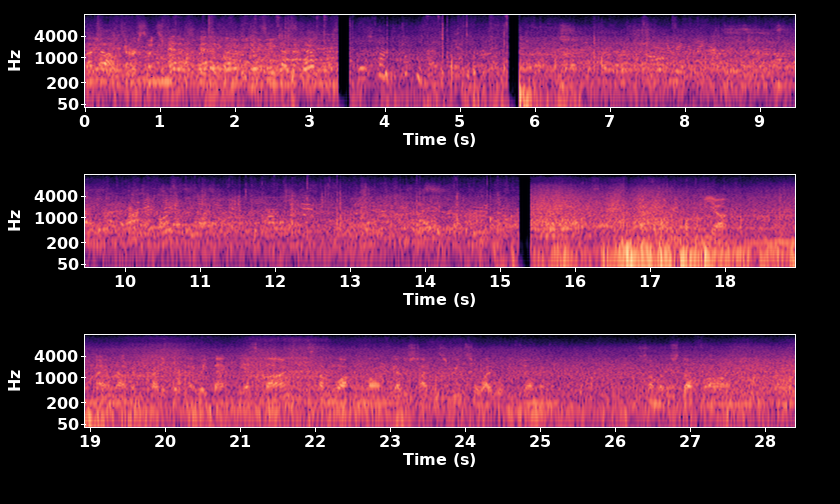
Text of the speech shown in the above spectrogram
Look our sunscreen. I am going to try to hit my way back to the S-Bahn. I'm walking along the other side of the street, so I will be filming some of the stuff on the um,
